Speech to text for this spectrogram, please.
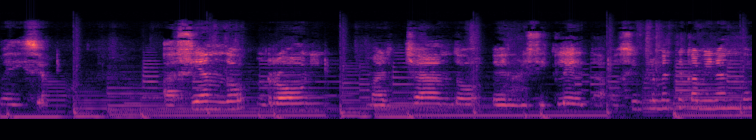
medición, haciendo running, marchando, en bicicleta o simplemente caminando,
